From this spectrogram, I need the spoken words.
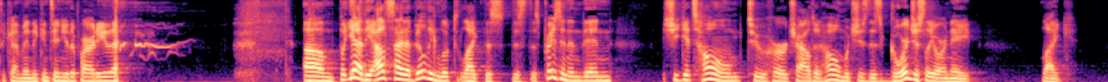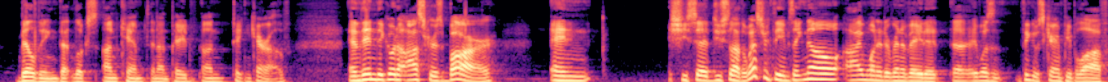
to come in to continue the party. um, but yeah, the outside of that building looked like this this this prison, and then she gets home to her childhood home, which is this gorgeously ornate, like, building that looks unkempt and unpaid, untaken care of. And then they go to Oscar's bar, and she said, "Do you still have the Western theme?" He's like, "No, I wanted to renovate it. Uh, it wasn't. I think it was scaring people off.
